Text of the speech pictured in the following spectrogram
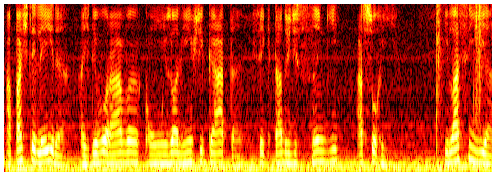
A pasteleira as devorava com os olhinhos de gata, infectados de sangue, a sorrir. E lá se ia,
